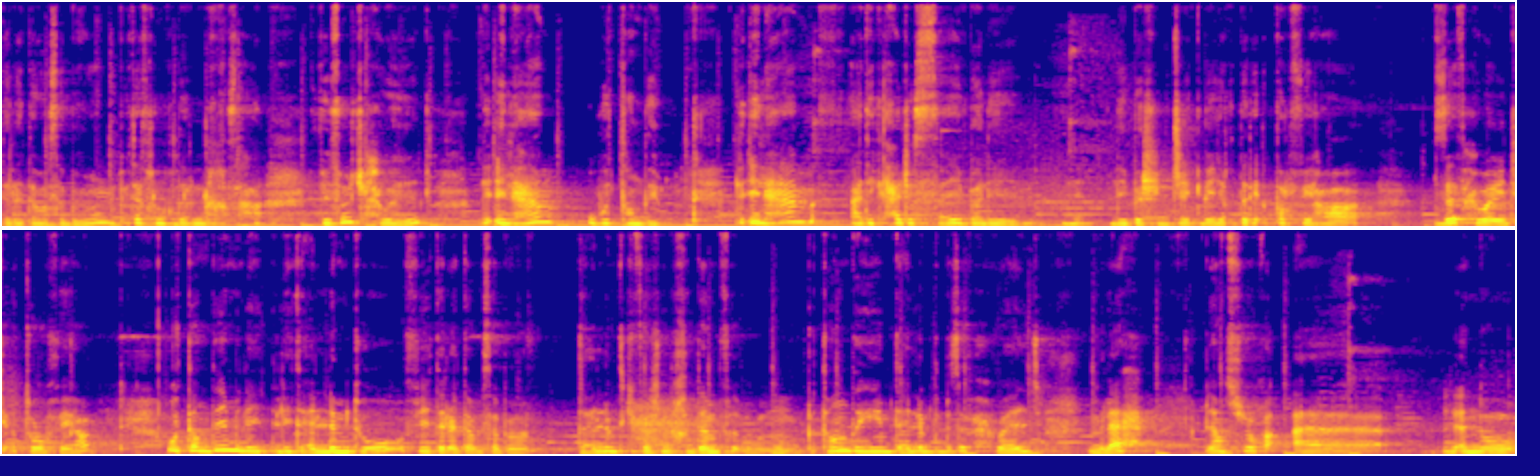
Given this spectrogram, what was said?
73 peut-être نقدر نلخصها في زوج حوايج. الإلهام والتنظيم. الإلهام هذيك الحاجة الصعيبة اللي باش تجيك اللي يقدر يأثر فيها بزاف حوايج يأثروا فيها. والتنظيم اللي تعلمته في 73 تعلمت كيفاش نخدم بتنظيم تعلمت بزاف حوايج ملاح. bien sûr آه لأنه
